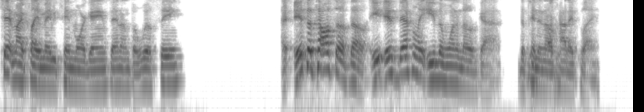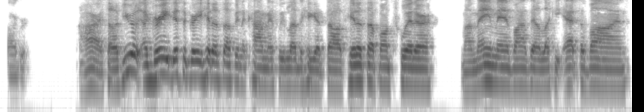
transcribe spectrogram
Chet might play maybe 10 more games than him, but we'll see. It's a toss up though. It's definitely either one of those guys, depending yes, on how they play. I agree. All right. So if you agree, disagree, hit us up in the comments. We'd love to hear your thoughts. Hit us up on Twitter. My main man, Vonzel Lucky at the Vons.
